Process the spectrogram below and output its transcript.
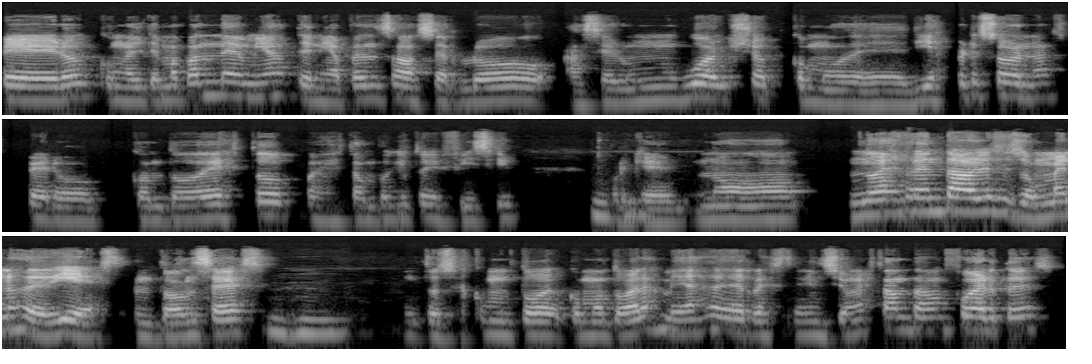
pero con el tema pandemia tenía pensado hacerlo, hacer un workshop como de 10 personas, pero con todo esto pues está un poquito difícil, porque no, no es rentable si son menos de 10. Entonces, entonces como, como todas las medidas de restricción están tan fuertes,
